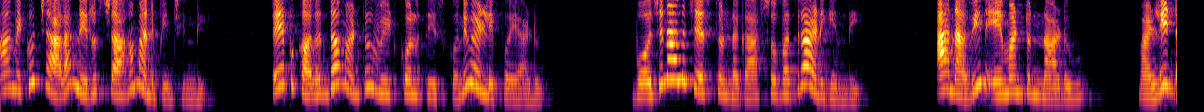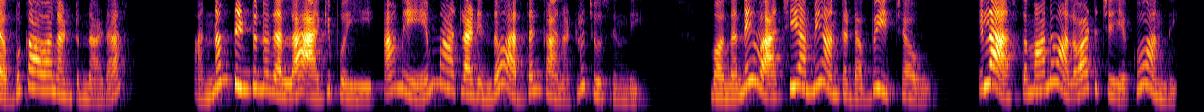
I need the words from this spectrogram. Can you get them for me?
ఆమెకు చాలా నిరుత్సాహం అనిపించింది. రేపు కలుద్దాం అంటూ వీడ్కోలు తీసుకొని వెళ్ళిపోయాడు. భోజనాలు చేస్తుండగా సుభద్ర అడిగింది. ఆ నవీన్ ఏమంటున్నాడు? మళ్ళీ డబ్బు కావాలంటున్నాడా? అన్నం తింటున్నదల్లా ఆగిపోయి ఆమె ఏం మాట్లాడిందో అర్థం కానట్లు చూసింది. మొన్ననే వాచి అమ్మి అంత డబ్బు ఇచ్చావు. ఇలా అస్తమానం అలవాటు చేయకు అంది.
